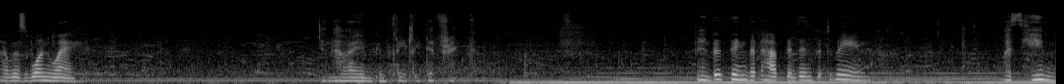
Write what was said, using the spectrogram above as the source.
I was one way, and now I am completely different. And the thing that happened in between was him.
